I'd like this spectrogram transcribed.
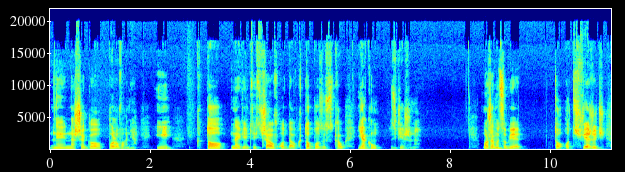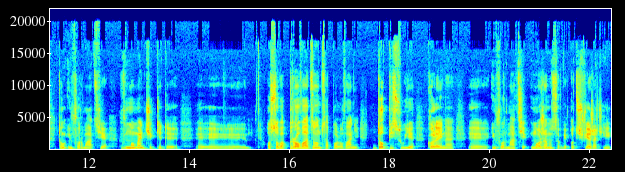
y, naszego polowania i kto najwięcej strzałów oddał, kto pozyskał jaką zwierzynę. Możemy sobie to odświeżyć, tą informację w momencie, kiedy yy, osoba prowadząca polowanie dopisuje kolejne yy, informacje. Możemy sobie odświeżać i,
